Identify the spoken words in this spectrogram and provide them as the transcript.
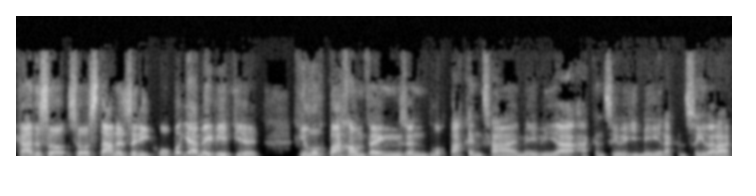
kind of sort of stand as an equal. But yeah, maybe if you if you look back on things and look back in time, maybe I, I can see what you mean. I can see that I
